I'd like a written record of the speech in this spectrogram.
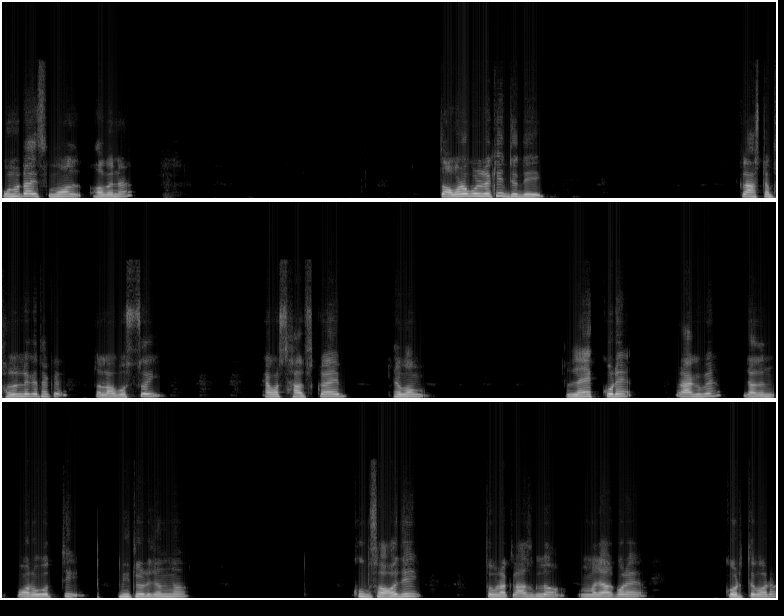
কোনোটাই স্মল হবে না। তো আমরা বলে রাখি, যদি ক্লাসটা ভালো লেগে থাকে, তাহলে অবশ্যই একবার সাবস্ক্রাইব এবং লাইক করে রাখবে যাতে পরবর্তী ভিডিওর জন্য খুব সহজেই তোমরা ক্লাসগুলো মজা করে করতে পারো।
